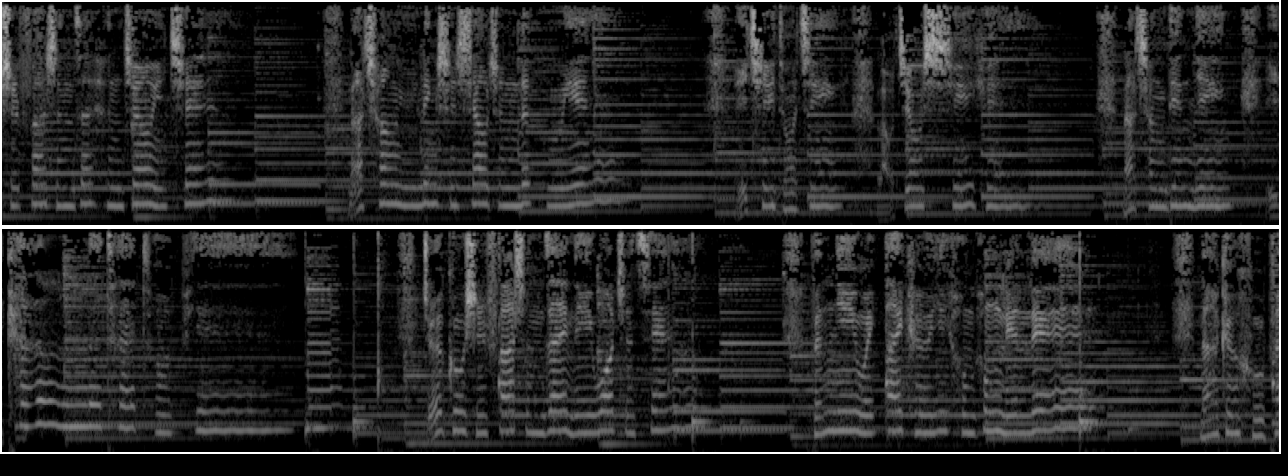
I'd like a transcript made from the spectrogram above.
事发生在很久以前，那场雨淋湿小镇的屋檐，一起躲进老旧戏院。那场电影已看了太多遍。这故事发生在你我之间，本以为爱可以轰轰烈烈。那个湖畔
